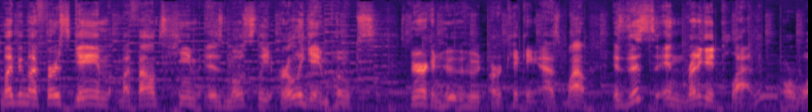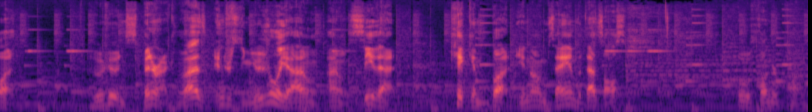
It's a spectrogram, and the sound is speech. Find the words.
Might be my first game. My final team is mostly early game pokes. Spinarak and Hoot Hoot are kicking ass. Wow. Is this in Renegade Platinum or what? Hoot Hoot and Spinarak. That is interesting. Usually I don't I don't see that kicking butt. You know what I'm saying? But that's awesome. Ooh, Thunder Punch.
